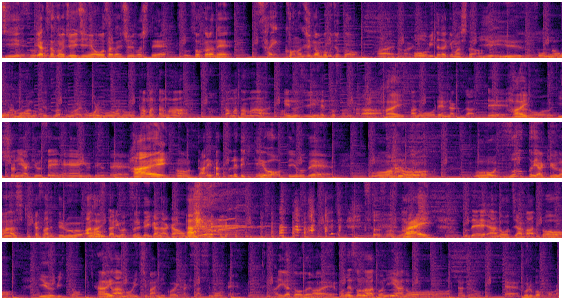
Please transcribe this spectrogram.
時約束の11時には大阪に集合してそこからね最高の時間僕ちょっとはい、はい。ご褒美いただきました。いえいえそんな俺もあの手伝ってもらえて俺もあのたまたまたまたま NG ヘッドさんから、はい。あの連絡があって、はい。あの一緒に野球せえへん言うて言うて、はい。うん、誰か連れてきてよっていうのでもうあのもうずっと野球の話聞かされてるあのはい。二人は連れていかなあかん思って、そうそうそう、はい。であの Java とユービットはい。にはもう一番に声かけさせてもうて、ありがとうございまはい。す、ほんでその後にあのなんていうの、えーフルボッコが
